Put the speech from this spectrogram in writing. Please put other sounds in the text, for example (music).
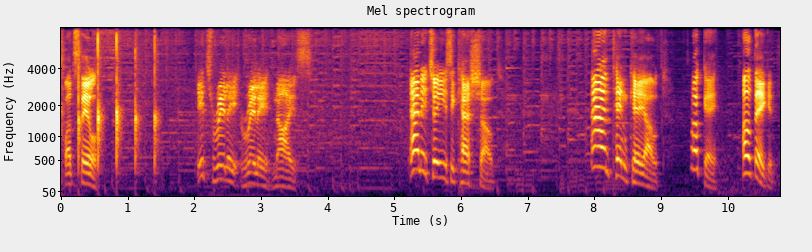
But still. It's really, really nice. And it's an easy cash out. And 10k out. Okay, I'll take it.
